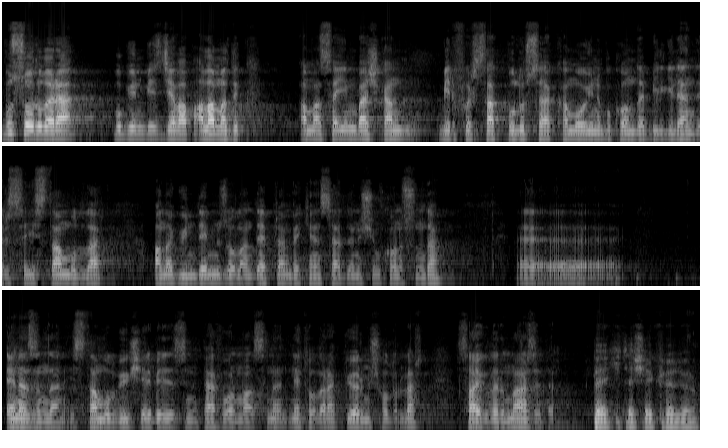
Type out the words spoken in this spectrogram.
Bu sorulara bugün biz cevap alamadık ama Sayın Başkan bir fırsat bulursa, kamuoyunu bu konuda bilgilendirirse İstanbullular ana gündemimiz olan deprem ve kentsel dönüşüm konusunda e, en azından İstanbul Büyükşehir Belediyesi'nin performansını net olarak görmüş olurlar. Saygılarımla arz ederim. Peki teşekkür ediyorum.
